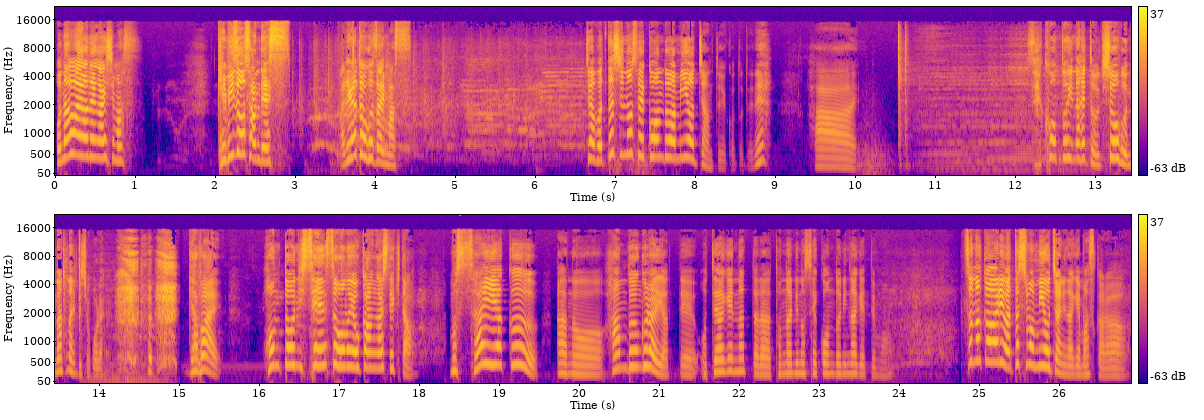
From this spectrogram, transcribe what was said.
お名前お願いします。ケビゾウさんです。ありがとうございます。じゃあ私のセコンドはミオちゃんということでね。はーい。セコンドいないと勝負にならないでしょこれ。やばい。本当に戦争の予感がしてきた。もう最悪あの半分ぐらいやってお手上げになったら隣のセコンドに投げても。その代わり私もミオちゃんに投げますから。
